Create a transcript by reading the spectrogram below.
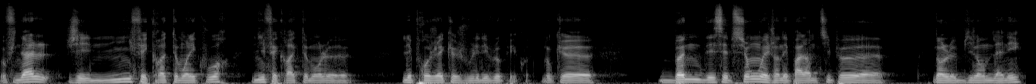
Au final, j'ai ni fait correctement les cours, ni fait correctement le, les projets que je voulais développer, quoi. Donc, euh, bonne déception, et j'en ai parlé un petit peu dans le bilan de l'année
